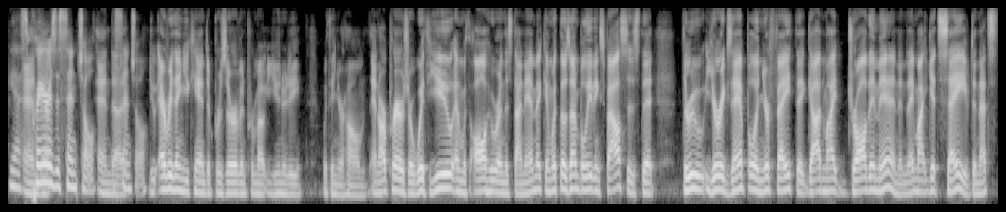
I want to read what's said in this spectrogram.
Yes, and, prayer uh, is essential. And uh, essential. Do everything you can to preserve and promote unity within your home. And our prayers are with you and with all who are in this dynamic and with those unbelieving spouses that through your example and your faith that God might draw them in and they might get saved. And that's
